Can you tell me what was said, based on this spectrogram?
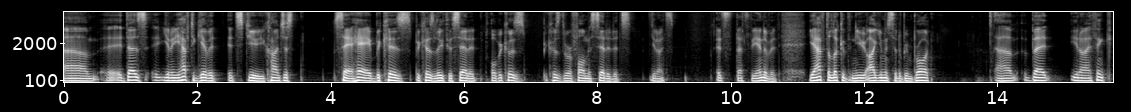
um, it does you know you have to give it its due. You can't just say hey because because luther said it or because because the reformers said it it's you know it's it's that's the end of it. You have to look at the new arguments that have been brought. Um, but you know i think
